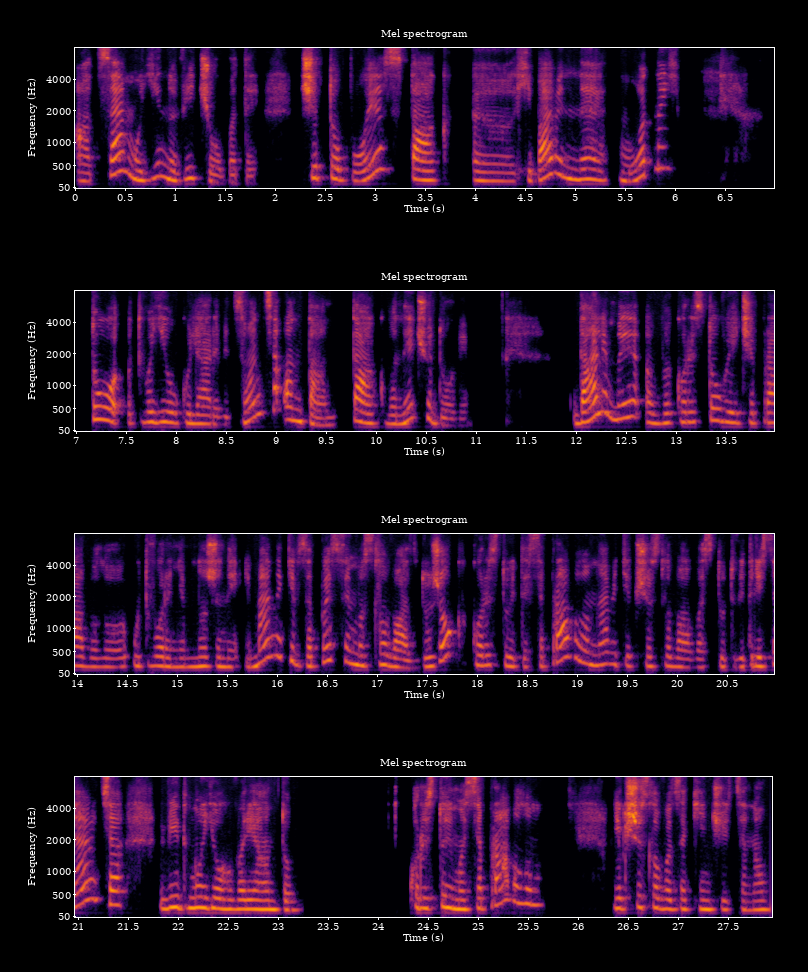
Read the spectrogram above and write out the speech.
а це мої нові чоботи. Чи то пояс? Так. Е, хіба він не модний? То твої окуляри від сонця он там. Так, вони чудові. Далі ми, е, використовуючи правило утворення множини іменників, записуємо слова з дужок. Користуйтеся правилом, навіть якщо слова у вас тут відрізняються від моєго варіанту. Користуємося правилом. Якщо слово закінчується на y,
